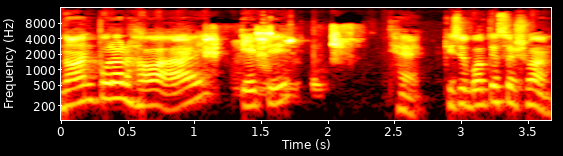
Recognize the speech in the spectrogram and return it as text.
নন পোলার হওয়ায় এতে হ্যাঁ কিছু বলতেছো, সোহান?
